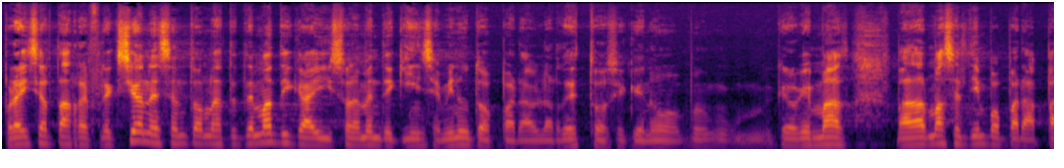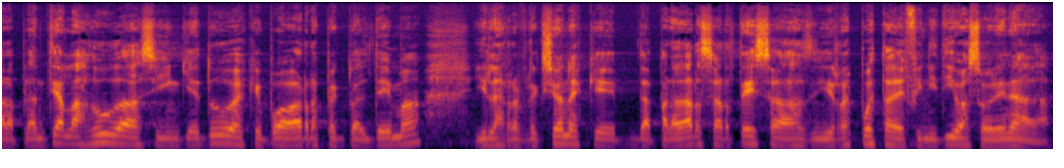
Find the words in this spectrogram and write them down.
por ahí ciertas reflexiones en torno a esta temática y solamente 15 minutos para hablar de esto, así que no, creo que es más, va a dar más el tiempo para, para plantear las dudas e inquietudes que pueda haber respecto al tema y las reflexiones que, para dar certezas y respuestas definitivas sobre nada.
